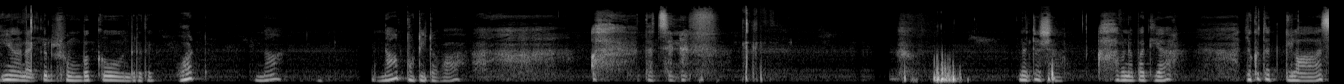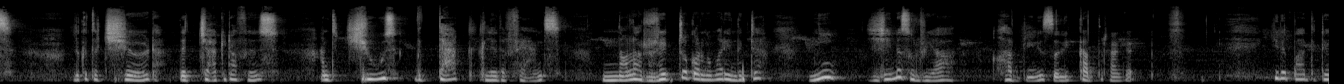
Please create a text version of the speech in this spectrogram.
நீ எனக்கு ரொம்ப கோவம் வந்துடுது வாட் நான் நான் பூட்டிட்டவா? தட்ஸ் என் நட்டஷா அவனை பார்த்தியா look that glass look that shirt the jacket of his and shoes with that shoes with that நல்லா ரெட்ரோ குரங்க மாதிரி இருந்துட்டு நீ என்ன சொல்றியா? அப்படின்னு சொல்லி கத்துறாங்க. இதை பார்த்துட்டு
